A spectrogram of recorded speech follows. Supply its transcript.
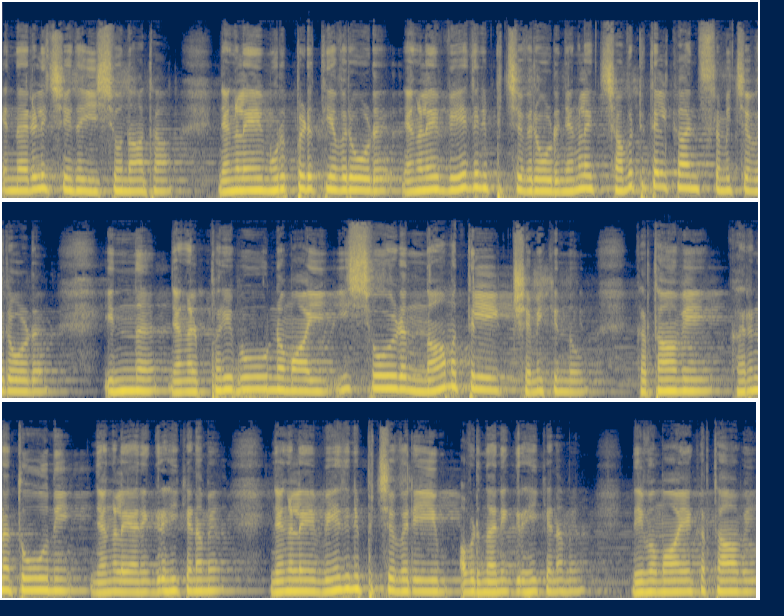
എന്നരളി ചെയ്ത ഈശോനാഥ ഞങ്ങളെ മുറിപ്പെടുത്തിയവരോട് ഞങ്ങളെ വേദനിപ്പിച്ചവരോട് ഞങ്ങളെ ചവിട്ടിത്തേൽക്കാൻ ശ്രമിച്ചവരോട് ഇന്ന് ഞങ്ങൾ പരിപൂർണമായി ഈശോയുടെ നാമത്തിൽ ക്ഷമിക്കുന്നു. കർത്താവെ കരുണ തോന്നി ഞങ്ങളെ അനുഗ്രഹിക്കണമേ. ഞങ്ങളെ വേദനിപ്പിച്ചവരെയും അവിടുന്ന് അനുഗ്രഹിക്കണമേ. ദൈവമായ കർത്താവെ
